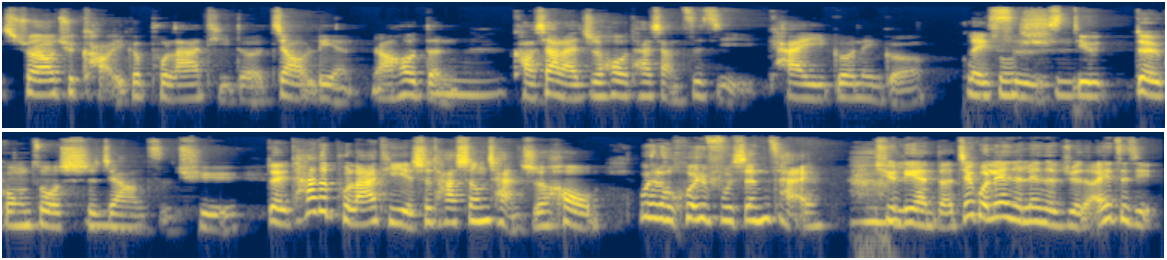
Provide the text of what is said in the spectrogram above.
说要去考一个普拉提的教练，然后等考下来之后，他想自己开一个那个类似 studio 对工作室这样子去。嗯、对他的普拉提也是他生产之后为了恢复身材 去练的，结果练着练着觉得哎自己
